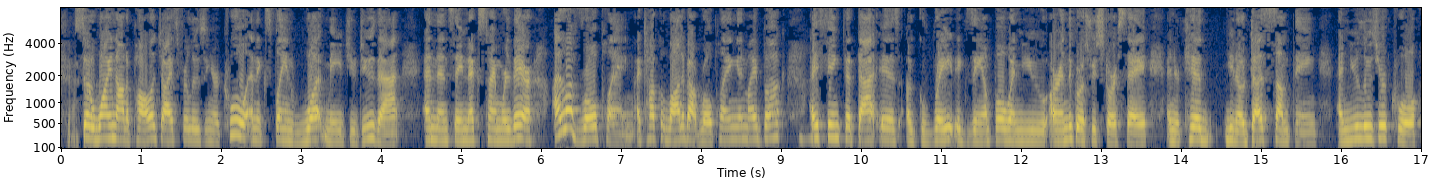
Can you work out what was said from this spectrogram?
Exactly. So why not apologize for losing your cool and explain what made you do that and then say next time we're there. I love role playing. I talk a lot about role playing in my book. Mm-hmm. I think that that is a great example when you are in the grocery store, say, and your kid, you know, does something and you lose your cool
